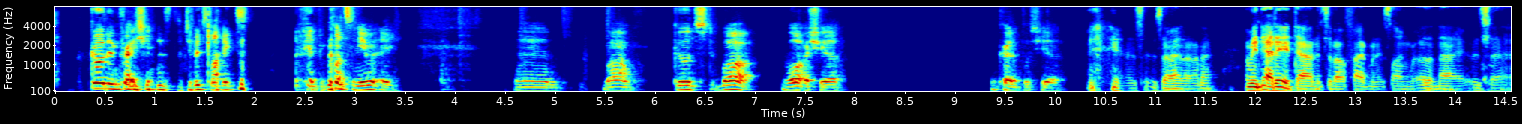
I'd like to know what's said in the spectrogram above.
Good impressions. The judge likes continuity. Um, wow, good. St- what? What a show! Incredible show. yeah, it's, it's all right. I mean, edited down, it's about five minutes long, but other than that, it was, uh,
